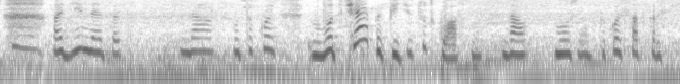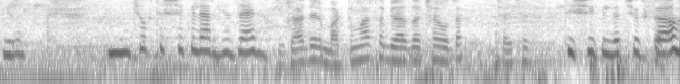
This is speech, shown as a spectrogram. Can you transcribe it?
один этот. Да, вот такой. Вот чай попить, и тут классно. Да, можно. Такой сад красивый. Çok teşekkürler güzel. Rica ederim. Vaktin varsa biraz daha çay olacak. Çay içeriz. Teşekkürler, çok sağ ol.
